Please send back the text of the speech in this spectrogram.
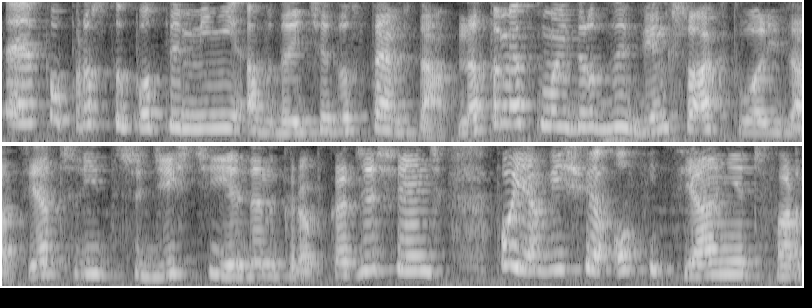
e, po prostu po tym mini update'cie dostępna. Natomiast, moi drodzy, większa aktualizacja, czyli 31 1.10 pojawi się oficjalnie 4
